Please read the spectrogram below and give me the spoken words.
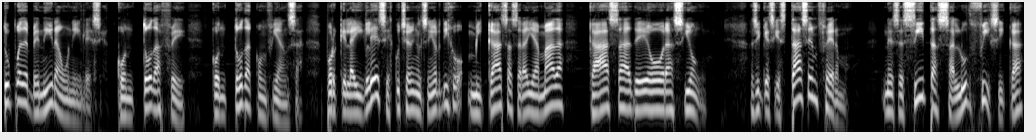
Tú puedes venir a una iglesia con toda fe, con toda confianza, porque la iglesia, escucha bien, el Señor dijo, mi casa será llamada casa de oración. Así que si estás enfermo, necesitas salud física,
